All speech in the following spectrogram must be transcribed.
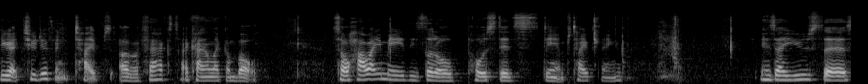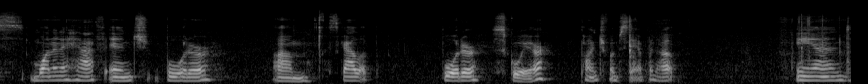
you got two different types of effects. I kind of like them both. So how I made these little posted stamps type things is I used this one and a half inch border um, scallop border square punch from Stampin' Up and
